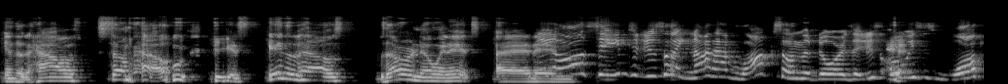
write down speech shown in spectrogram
into the house? Somehow he gets into the house without her knowing it, and They then all seem to just like not have locks on the doors. They just always just walk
